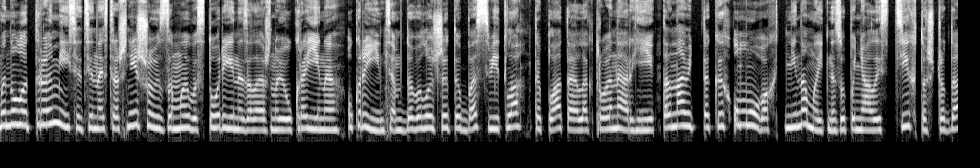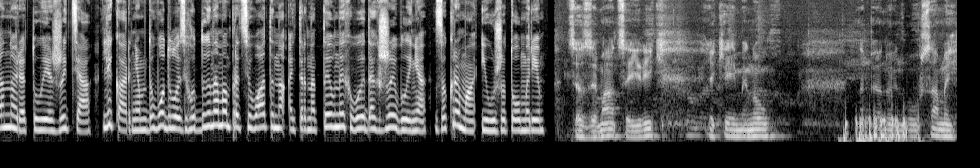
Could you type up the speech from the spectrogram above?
Минуло три місяці найстрашнішої зими в історії незалежної України. Українцям довелось жити без світла, тепла та електроенергії. Та навіть в таких умовах ні на мить не зупинялись ті, хто щоденно рятує життя. Лікарням доводилось годинами працювати на альтернативних видах живлення, зокрема і у Житомирі. Ця зима, цей рік, який минув, напевно, він був самий,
